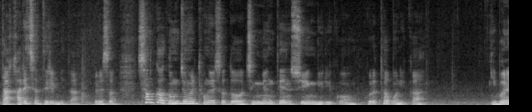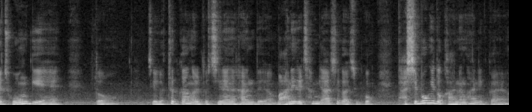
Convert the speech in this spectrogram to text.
다 가르쳐 드립니다. 그래서 성과 검증을 통해서도 증명된 수익률이고 그렇다 보니까 이번에 좋은 기회에 또 저희가 특강을 또 진행을 하는데요. 많이들 참여하셔 가지고 다시 보기도 가능하니까요.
